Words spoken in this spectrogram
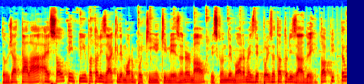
Então já tá lá, é só o tempinho para atualizar que demora um pouquinho aqui mesmo, é normal. Isso quando demora, mas depois vai estar tá atualizado aí. Top? Então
